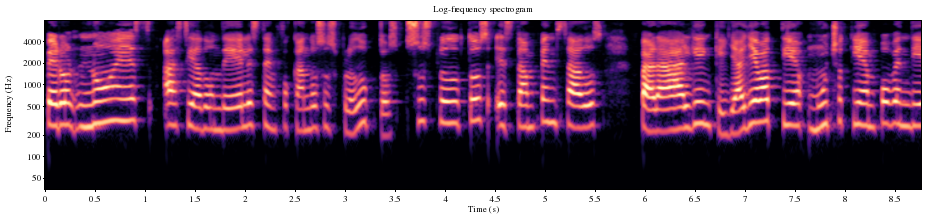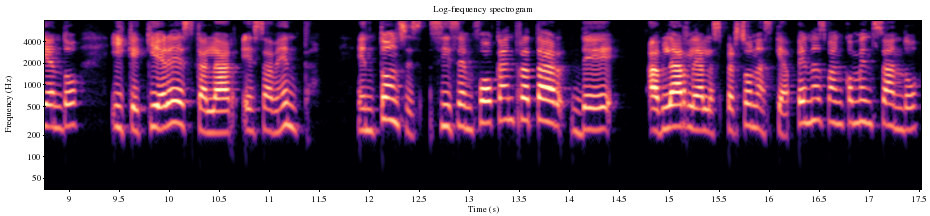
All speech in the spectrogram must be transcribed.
pero no es hacia donde él está enfocando sus productos. Sus productos están pensados para alguien que ya lleva mucho tiempo vendiendo y que quiere escalar esa venta. Entonces, si se enfoca en tratar de hablarle a las personas que apenas van comenzando,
